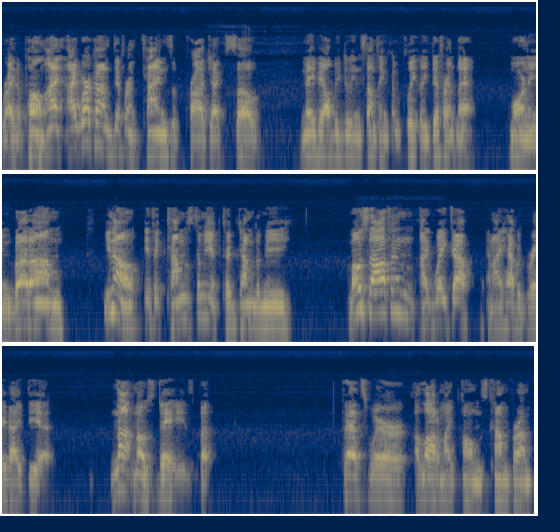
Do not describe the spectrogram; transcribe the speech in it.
write a poem. I, I work on different kinds of projects, so maybe I'll be doing something completely different that morning. But um, you know, if it comes to me, it could come to me. Most often, I wake up and I have a great idea. Not most days, but that's where a lot of my poems come from.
